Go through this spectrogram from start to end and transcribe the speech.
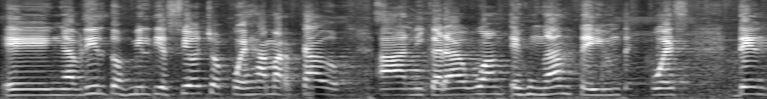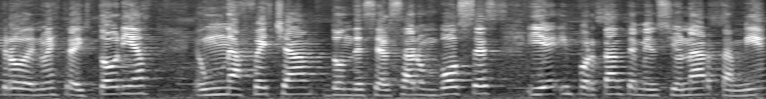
en abril 2018, pues ha marcado a Nicaragua, es un antes y un después dentro de nuestra historia una fecha donde se alzaron voces y es importante mencionar también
